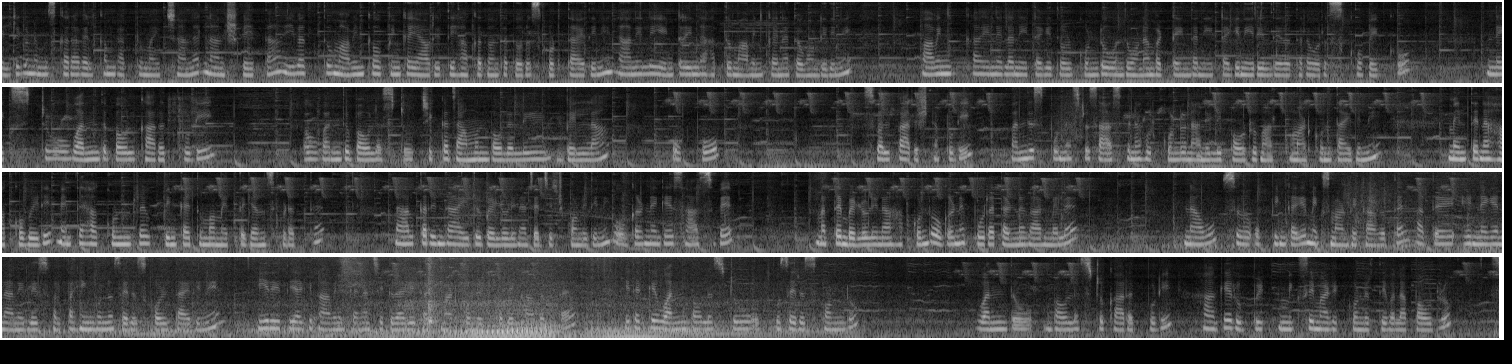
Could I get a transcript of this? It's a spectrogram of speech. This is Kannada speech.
ಎಲ್ರಿಗೂ ನಮಸ್ಕಾರ. Welcome back to my channel ನಾನು ಶ್ವೇತಾ. ಇವತ್ತು ಮಾವಿನಕಾಯಿ ಉಪ್ಪಿನಕಾಯಿ ಯಾವ ರೀತಿ ಹಾಕೋದು ಅಂತ ತೋರಿಸ್ಕೊಡ್ತಾ ಇದ್ದೀನಿ. ನಾನಿಲ್ಲಿ ಎಂಟರಿಂದ ಹತ್ತು ಮಾವಿನಕಾಯಿನ ತೊಗೊಂಡಿದ್ದೀನಿ. ಮಾವಿನಕಾಯಿನೆಲ್ಲ ನೀಟಾಗಿ ತೊಳ್ಕೊಂಡು ಒಂದು ಒಣ ಬಟ್ಟೆಯಿಂದ ನೀಟಾಗಿ ನೀರಿಲ್ಲದೆ ಇರೋ ಥರ ಒರೆಸ್ಕೋಬೇಕು. ನೆಕ್ಸ್ಟು ಒಂದು ಬೌಲ್ ಖಾರದ ಪುಡಿ, ಒಂದು ಬೌಲಷ್ಟು ಚಿಕ್ಕ ಜಾಮೂನ್ ಬೌಲಲ್ಲಿ ಬೆಲ್ಲ, ಉಪ್ಪು, ಸ್ವಲ್ಪ ಅರಿಶಿನ ಪುಡಿ, ಒಂದು ಸ್ಪೂನಷ್ಟು ಸಾಸಿವೆನ ಹುರ್ಕೊಂಡು ನಾನಿಲ್ಲಿ ಪೌಡ್ರ್ ಮಾಡ್ ಮಾಡ್ಕೊತಾ ಇದ್ದೀನಿ. ಮೆಂತೆನ ಹಾಕ್ಕೋಬೇಡಿ. ಮೆಂತೆ ಹಾಕ್ಕೊಂಡ್ರೆ ಉಪ್ಪಿನಕಾಯಿ ತುಂಬ ಮೆತ್ತಗೆ ಅನಿಸ್ಬಿಡುತ್ತೆ. ನಾಲ್ಕರಿಂದ ಐದು ಬೆಳ್ಳುಳ್ಳಿನ ಜಜ್ಜಿಟ್ಕೊಂಡಿದ್ದೀನಿ. ಒಗ್ಗರಣೆಗೆ ಸಾಸಿವೆ ಮತ್ತು ಬೆಳ್ಳುಳ್ಳಿನ ಹಾಕ್ಕೊಂಡು ಒಗ್ಗರಣೆ ಪೂರ ತಣ್ಣಗಾದಮೇಲೆ ನಾವು ಸೊ ಉಪ್ಪಿನಕಾಯಿಗೆ ಮಿಕ್ಸ್ ಮಾಡಬೇಕಾಗುತ್ತೆ. ಅದೇ ಎಣ್ಣೆಗೆ ನಾನಿಲ್ಲಿ ಸ್ವಲ್ಪ ಹಿಂಗನ್ನು ಸೇರಿಸ್ಕೊಳ್ತಾ ಇದ್ದೀನಿ. ಈ ರೀತಿಯಾಗಿ ಮಾವಿನಕಾಯಿನ ಚಿಕ್ಕದಾಗಿ ಕಟ್ ಮಾಡ್ಕೊಂಡು ಇಟ್ಕೋಬೇಕಾಗುತ್ತೆ. ಇದಕ್ಕೆ ಒಂದು ಬೌಲಷ್ಟು ಉಪ್ಪು ಸೇರಿಸ್ಕೊಂಡು ಒಂದು ಬೌಲಷ್ಟು ಖಾರದ ಪುಡಿ, ಹಾಗೆ ರುಬ್ಬಿಟ್ಟು ಮಿಕ್ಸಿ ಮಾಡಿಟ್ಕೊಂಡಿರ್ತೀವಲ್ಲ ಪೌಡ್ರು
